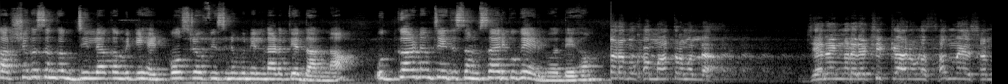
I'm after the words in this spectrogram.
കർഷക സംഘം ജില്ലാ കമ്മിറ്റി ഹെഡ് പോസ്റ്റ് ഓഫീസിന് മുന്നിൽ നടത്തിയ ധർണ ഉദ്ഘാടനം ചെയ്ത് സംസാരിക്കുകയായിരുന്നു അദ്ദേഹം. ജനങ്ങളെ രക്ഷിക്കാനുള്ള സന്ദേശം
